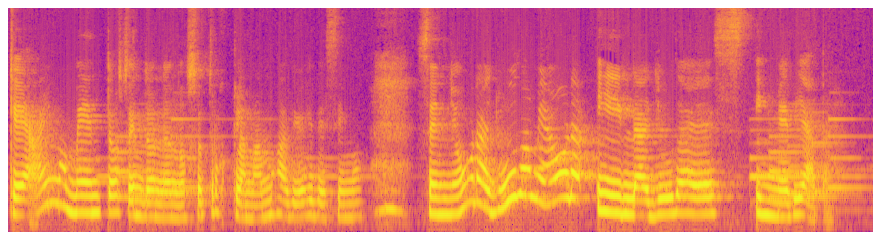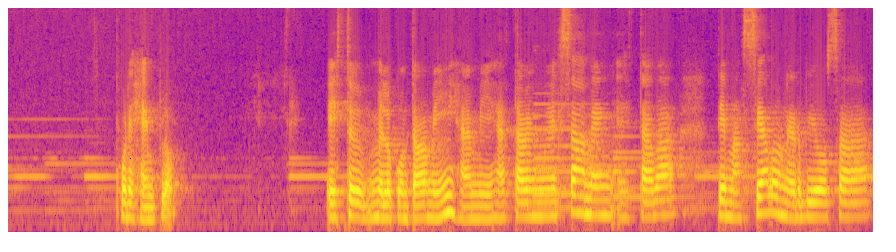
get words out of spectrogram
que hay momentos en donde nosotros clamamos a Dios y decimos, Señor, ayúdame ahora, y la ayuda es inmediata. Por ejemplo, esto me lo contaba mi hija, mi hija estaba en un examen, estaba demasiado nerviosa,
